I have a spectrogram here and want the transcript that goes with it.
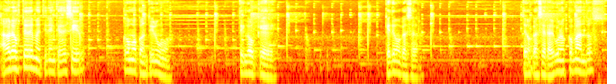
Ahora ustedes me tienen que decir cómo continúo. Tengo que... ¿Qué tengo que hacer? Tengo que hacer algunos comandos.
